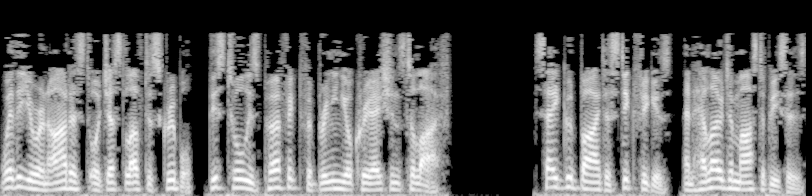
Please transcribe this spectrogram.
Whether you're an artist or just love to scribble, this tool is perfect for bringing your creations to life. Say goodbye to stick figures, and hello to masterpieces.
